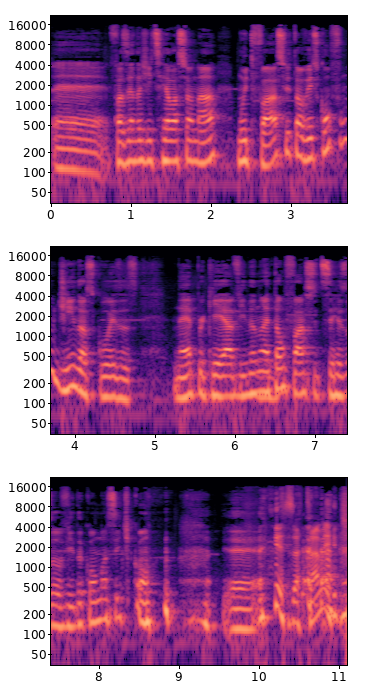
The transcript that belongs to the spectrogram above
é, fazendo a gente se relacionar muito fácil e talvez confundindo as coisas, né? Porque a vida não é tão fácil de ser resolvida como uma sitcom. É, Exatamente.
